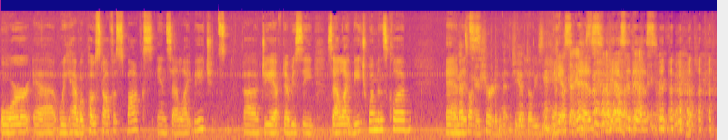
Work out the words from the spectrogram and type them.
Or uh, we have a post office box in Satellite Beach. It's uh, GFWC Satellite Beach Women's Club. And, that's on your shirt, isn't it? GFWC. Yes, okay. it is. Yes, it is.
